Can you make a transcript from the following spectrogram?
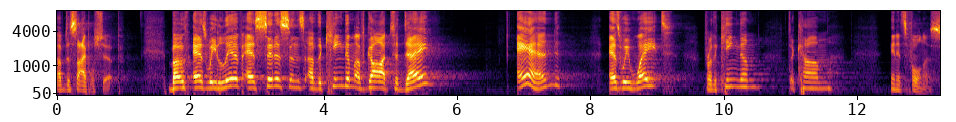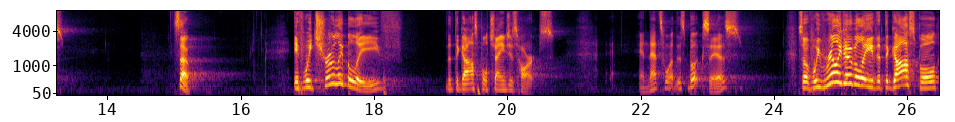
of discipleship, both as we live as citizens of the kingdom of God today and as we wait for the kingdom to come in its fullness. So, if we truly believe that the gospel changes hearts, and that's what this book says. So, if we really do believe that the gospel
